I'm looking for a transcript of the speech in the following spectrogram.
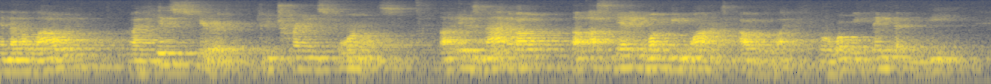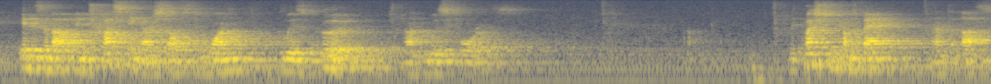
and then allowing uh, His Spirit to transform us. Uh, it is not about uh, us getting what we want out of life or what we think that we need. It is about entrusting ourselves to one who is good, uh, who is for us. The question comes back uh, to us.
